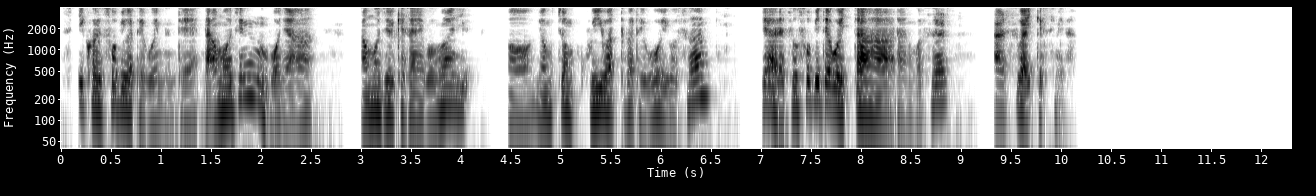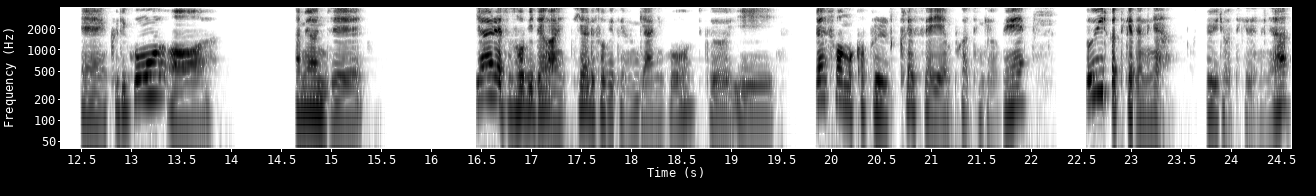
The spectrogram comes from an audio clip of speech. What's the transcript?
스피커에 소비가 되고 있는데 나머지는 뭐냐? 나머지를 계산해 보면 어, 0.92W가 되고 이것은 CR에서 소비되고 있다라는 것을 알 수가 있겠습니다. 예, 그리고 어, 하면 이제 TR에서 소비되고 아니 TR에 소비되는 게 아니고 그 이 트랜스포머 커플 클래스 AMP 같은 경우에 효율이 어떻게 되느냐? 효율이 어떻게 되느냐?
